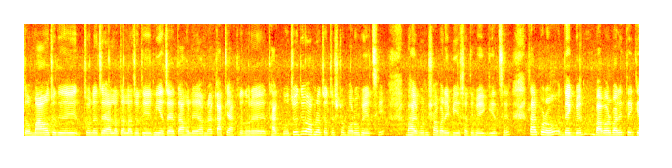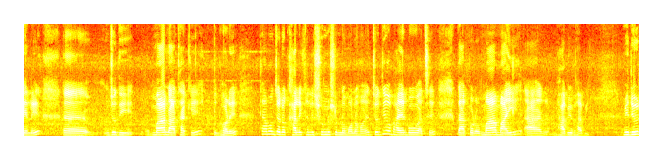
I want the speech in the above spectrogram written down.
তো মাও যদি চলে যায়, আল্লাহ তাল্লাহ যদি নিয়ে যায়, তাহলে আমরা কাকে আঁকড়ে ধরে থাকব? যদিও আমরা যথেষ্ট বড় হয়েছি ভাই বোন সবারই বিয়ে সাথে হয়ে গিয়েছে। তারপরেও দেখবেন, বাবার বাড়িতে গেলে যদি মা না থাকে ঘরে, কেমন যেন খালি খালি শূন্য শূন্য মনে হয়। যদিও ভাইয়ের বউ আছে, তারপরও মা, মাই আর ভাবি ভাবি। ভিডিওর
